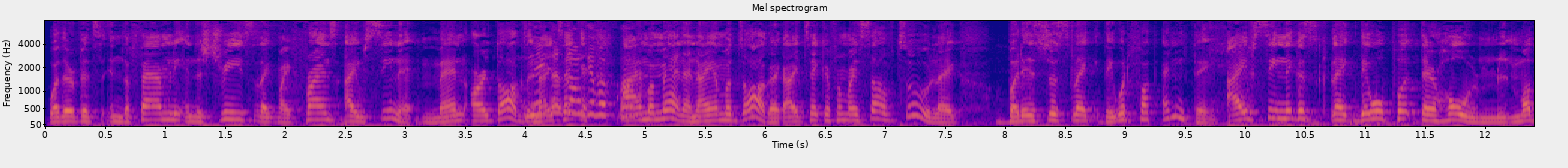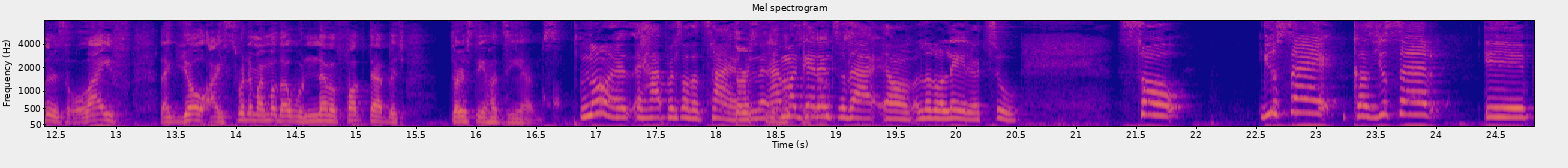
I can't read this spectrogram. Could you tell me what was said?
Whether if it's in the family, in the streets, like my friends, I've seen it. Men are dogs, and I take don't it. give a fuck. I'm a man, and I am a dog. Like I take it for myself too. Like, but it's just like they would fuck anything. I've seen niggas like they will put their whole mother's life. Like, yo, I swear to my mother, I would never fuck that bitch. Thirsty in her DMs. No, it, it happens all the time. Thirsty and then I'm gonna get the into that um, a little later too. So you say because you said if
